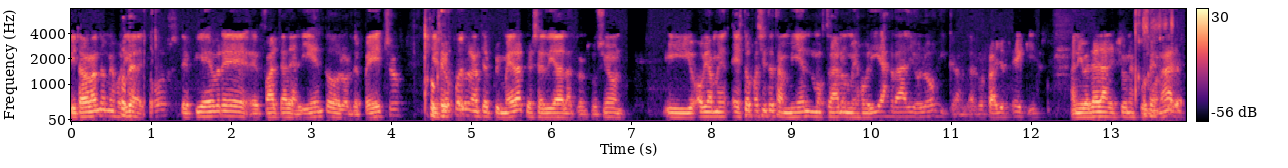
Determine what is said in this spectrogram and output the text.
Y está hablando de mejoría de tos, de fiebre, eh, falta de aliento, dolor de pecho. Y eso fue durante el primer al tercer día de la transfusión. Y obviamente estos pacientes también mostraron mejorías radiológicas de los rayos X a nivel de las lesiones pulmonares.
